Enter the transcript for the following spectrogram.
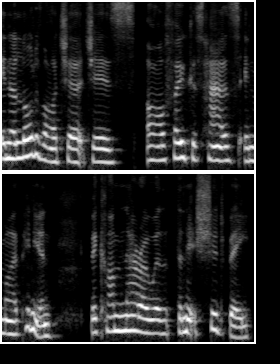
in a lot of our churches, our focus has, in my opinion, become narrower than it should be,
